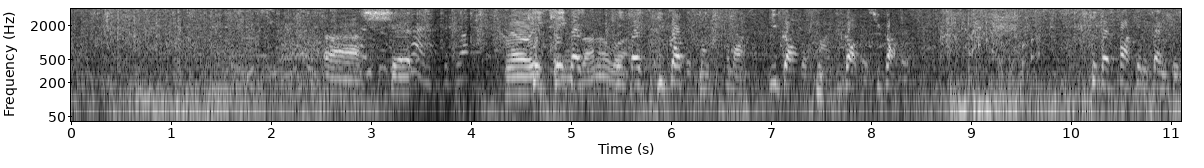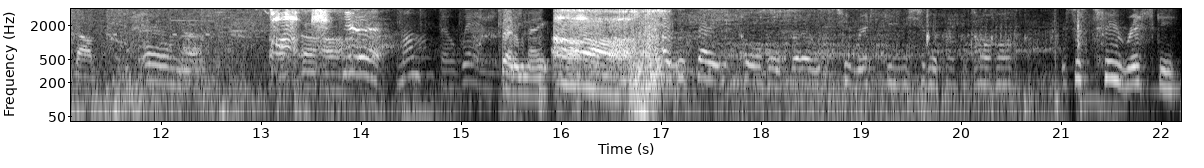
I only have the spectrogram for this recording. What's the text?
Ah shit. Return to. No, he's Keep, keep going those, to run keep those, you got this man, come on. You got this man, you got this, you got this. Keep those fucking sentries down. Oh no. Ah shit! Monster wins. Ready, mate. I would say it's doable, but it's too risky. We shouldn't have taken 12 It's just too risky.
